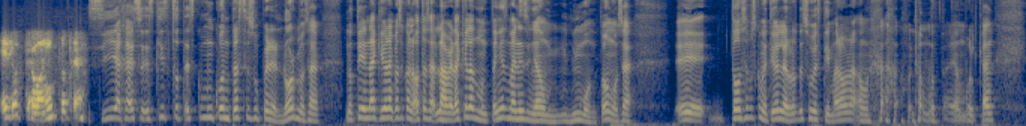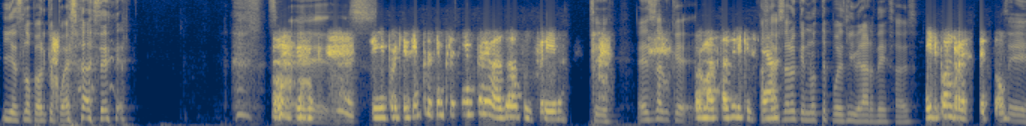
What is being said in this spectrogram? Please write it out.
es súper bonito, pero... Sí, ajá, es, es que esto es como un contraste súper enorme, o sea, no tiene nada que ver una cosa con la otra, o sea, la verdad que las montañas me han enseñado un montón, o sea, eh, todos hemos cometido el error de subestimar a una, a una, montaña, a un volcán, y es lo peor que puedes hacer. Sí, porque siempre, siempre, siempre vas a sufrir. Sí, es algo que... Por más fácil que sea. es algo que no te puedes librar de, ¿sabes? Ir con respeto. Sí,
